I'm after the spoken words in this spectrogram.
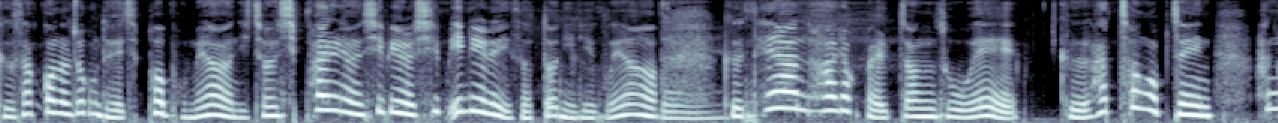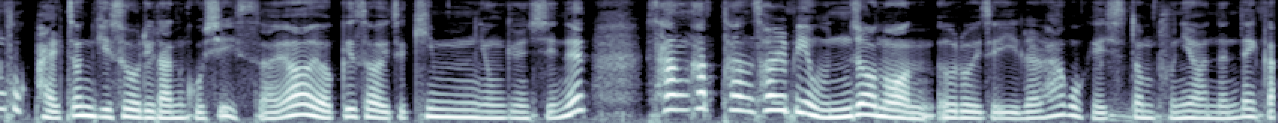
그 사건을 조금 되짚어 보면 2018년 12월 11일에 있었던 일이고요. 네. 그 태안 화력 발전소에 그 하청업체인 한국발전기술이라는 곳이 있어요. 여기서 이제 김용균 씨는 상하탄 설비 운전원으로 이제 일을 하고 계시던 분이었는데, 그러니까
